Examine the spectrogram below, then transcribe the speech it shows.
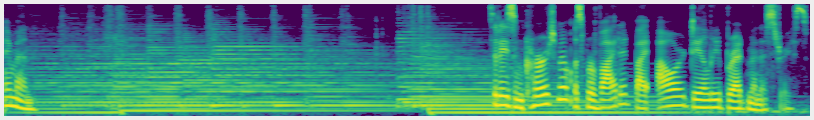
Amen. Today's encouragement was provided by Our Daily Bread Ministries.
